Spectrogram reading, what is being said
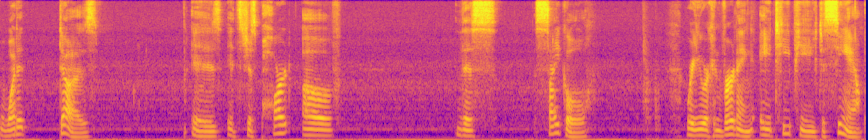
what it does is it's just part of this cycle where you are converting ATP to CAMP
